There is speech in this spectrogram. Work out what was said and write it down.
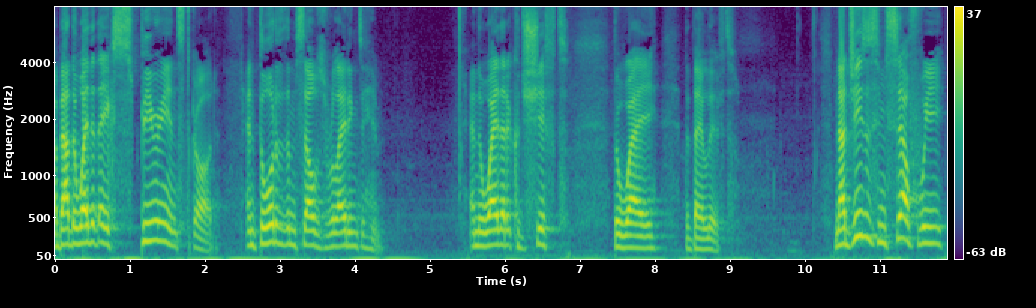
about the way that they experienced God and thought of themselves relating to Him, and the way that it could shift the way that they lived. Now, Jesus himself, we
